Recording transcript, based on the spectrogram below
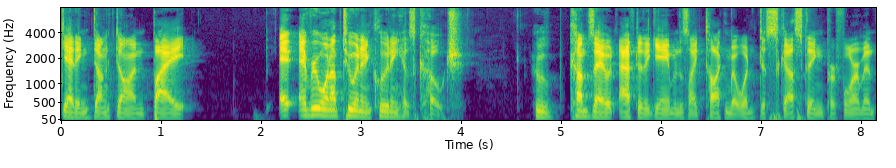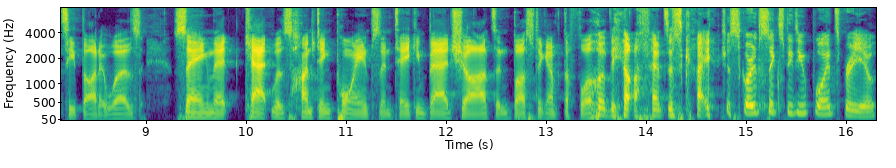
getting dunked on by everyone up to and including his coach, who comes out after the game and is like talking about what a disgusting performance he thought it was saying that KAT was hunting points and taking bad shots and busting up the flow of the offense. This guy just scored 62 points for you.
